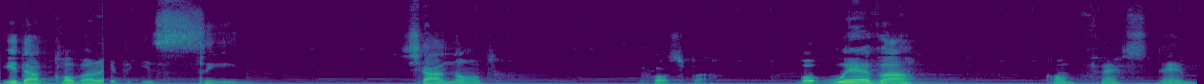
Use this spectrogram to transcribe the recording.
He that covereth his sin shall not prosper. But whoever confess them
